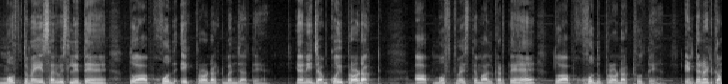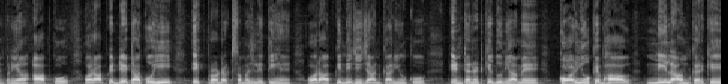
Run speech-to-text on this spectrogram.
मुफ़्त में ये सर्विस लेते हैं तो आप खुद एक प्रोडक्ट बन जाते हैं। यानी जब कोई प्रोडक्ट आप मुफ़्त में इस्तेमाल करते हैं तो आप खुद प्रोडक्ट होते हैं। इंटरनेट कंपनियाँ आपको और आपके डेटा को ही एक प्रोडक्ट समझ लेती हैं और आपकी निजी जानकारियों को इंटरनेट की दुनिया में कौड़ियों के भाव नीलाम करके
